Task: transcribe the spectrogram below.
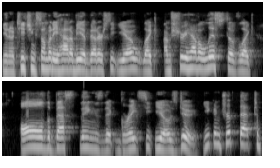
you know, teaching somebody how to be a better CEO, like I'm sure you have a list of like all the best things that great CEOs do. You can drip that to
